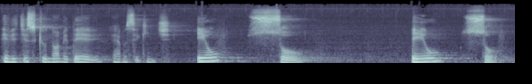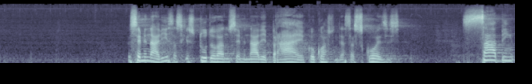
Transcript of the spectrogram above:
ele disse que o nome dele era o seguinte: Eu sou. Eu sou. Os seminaristas que estudam lá no seminário hebraico, gosto dessas coisas, sabem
